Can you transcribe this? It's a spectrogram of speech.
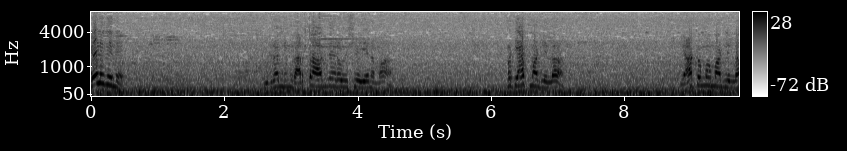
ಹೇಳಿದ್ದೀನಿ ಇದ್ರಲ್ಲಿ ನಿಮ್ಗೆ ಅರ್ಥ ಆಗದೆ ಇರೋ ವಿಷಯ ಏನಮ್ಮ? ಮತ್ತೆ ಯಾಕೆ ಮಾಡ್ಲಿಲ್ಲ? ಯಾಕಮ್ಮ ಮಾಡ್ಲಿಲ್ಲ?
